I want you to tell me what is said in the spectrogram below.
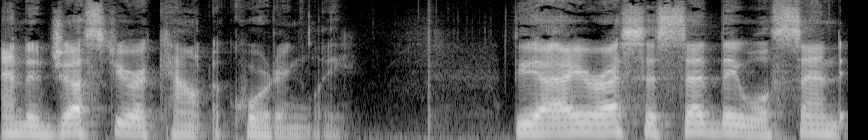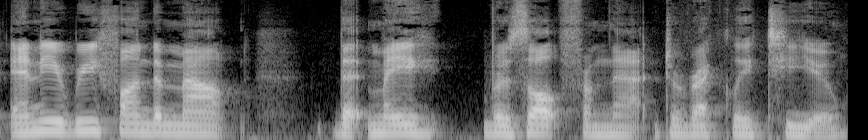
and adjust your account accordingly. The IRS has said they will send any refund amount that may result from that directly to you.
